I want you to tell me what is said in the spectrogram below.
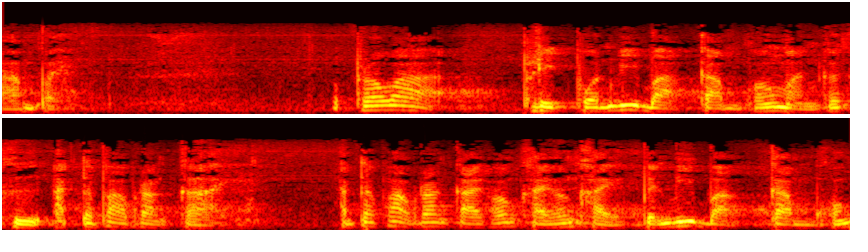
ามไป เพราะว่าผลิตผลวิบากกรรมของมันก็คืออัตภาพร่างกาย อัตภาพร่างกายของใครของใครเป็นวิบากกรรมของ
